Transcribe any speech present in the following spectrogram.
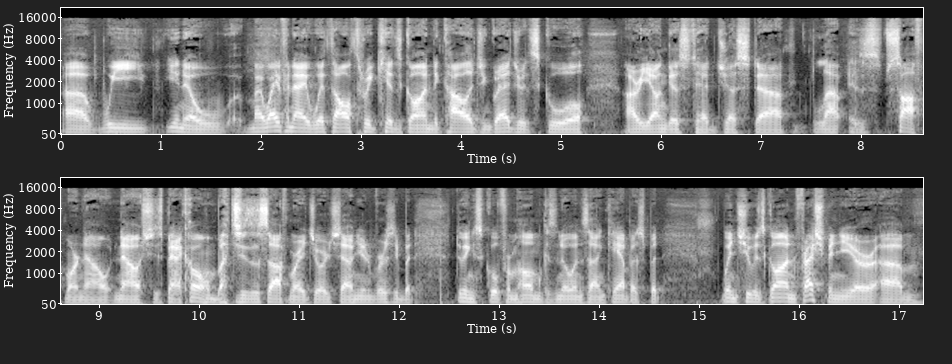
uh, we, you know, my wife and I, with all three kids gone to college and graduate school, our youngest had just uh, is sophomore now. Now she's back home, but she's a sophomore at Georgetown University, but doing school from home because no one's on campus. But when she was gone freshman year, um,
